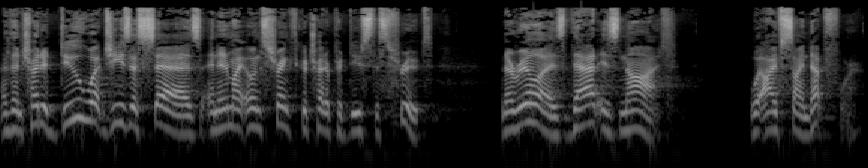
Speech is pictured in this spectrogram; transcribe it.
and then try to do what Jesus says and in my own strength go try to produce this fruit. And I realize that is not what I've signed up for.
